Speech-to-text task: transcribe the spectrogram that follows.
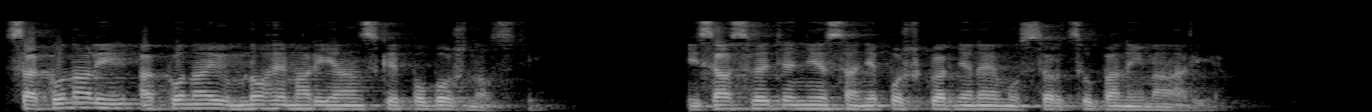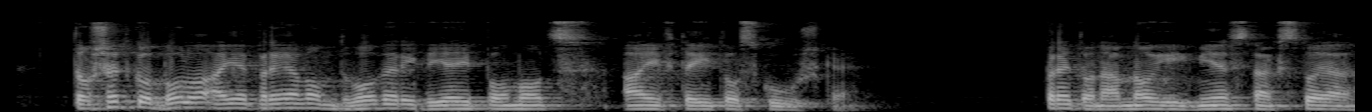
sa konali a konajú mnohé mariánske pobožnosti i zasvetenie sa nepoškvrnenému srdcu Pany Márie. To všetko bolo a je prejavom dôvery v jej pomoc aj v tejto skúške. Preto na mnohých miestach stoja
